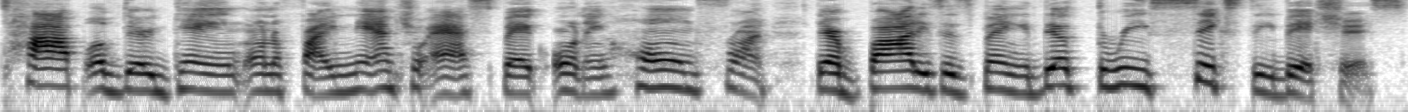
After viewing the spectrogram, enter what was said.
top of their game on a financial aspect, on a home front. Their bodies is banging. They're 360 bitches.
